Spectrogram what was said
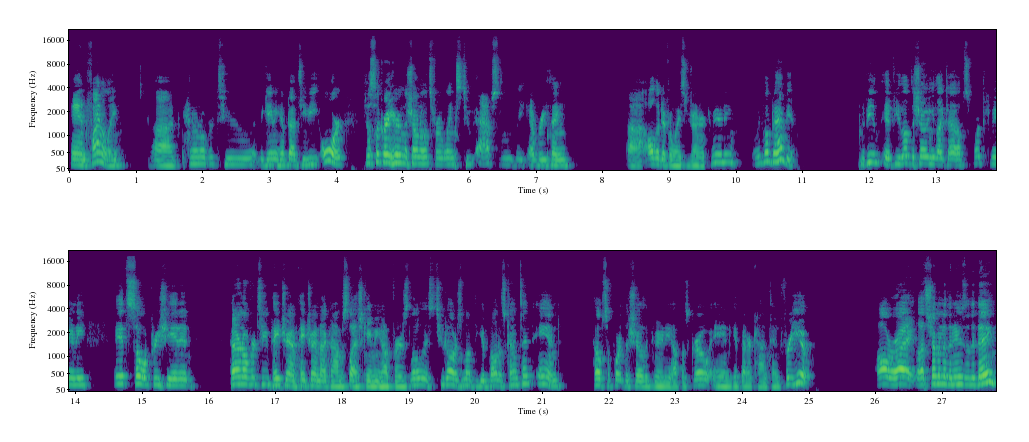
And finally, uh, head on over to thegaminghub.tv or just look right here in the show notes for links to absolutely everything, uh, all the different ways to join our community. We'd love to have you. If you if you love the show and you'd like to help support the community, it's so appreciated. Head on over to Patreon, patreon.com slash gaming hub for as little as $2 a month to get bonus content and help support the show, the community, help us grow and get better content for you. All right, let's jump into the news of the day.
